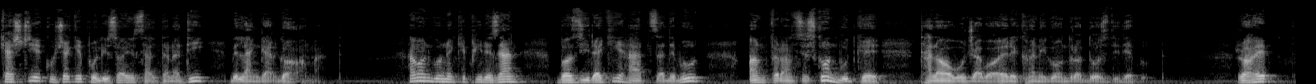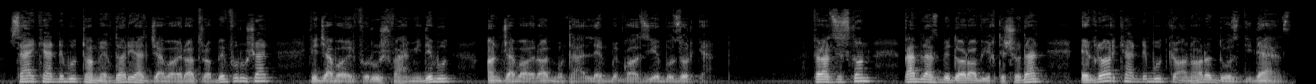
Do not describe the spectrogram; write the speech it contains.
کشتی کوچک پلیسای سلطنتی به لنگرگاه آمد. همان گونه که پیرزن با زیرکی حد زده بود آن فرانسیسکون بود که طلا و جواهر کانیگوند را دزدیده بود. راهب سعی کرده بود تا مقداری از جواهرات را بفروشد که جواهر فروش فهمیده بود آن جواهرات متعلق به قاضی بزرگند. فرانسیسکون قبل از به دار آویخته شدن اقرار کرده بود که آنها را دزدیده است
